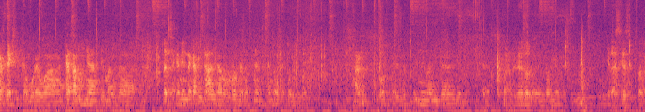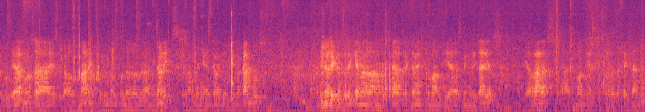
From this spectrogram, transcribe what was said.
tranques d'èxit que veureu a Catalunya en temes d'aixecament de, de capital i de rondes de finançament del sector immobiliari. Marc, si vols, primer una mica i ens expliques bueno, primer de tot, la. Gràcies per convidar-nos. Jo soc el Marc, soc un dels fundadors de Minorix, que és una companyia que estem aquí al Tecnocampus. A Minorix ens dediquem a buscar tractaments per malalties minoritàries, malalties rares, malalties que sobretot afecten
